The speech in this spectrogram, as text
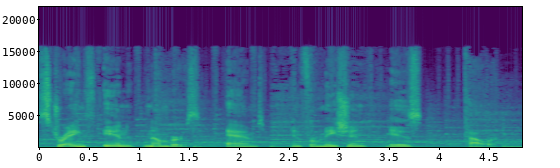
strength in numbers and information is power.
